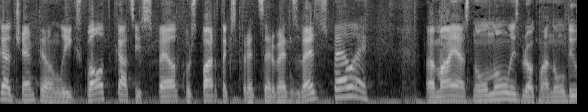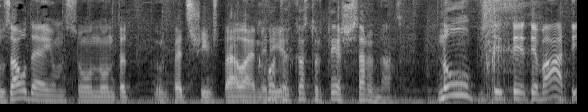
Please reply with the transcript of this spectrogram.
gada Champions League kvalifikācijas spēli, kur Spartaks pret Cervenu zvezdu spēlēja. uh, mājās 0-0, izbraukumā 0-2 zaudējums, un, un tad un pēc šīm spēlēm Ko ir. tur, kas tur tieši sarunāts? Nu, tie, tie, tie vārti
